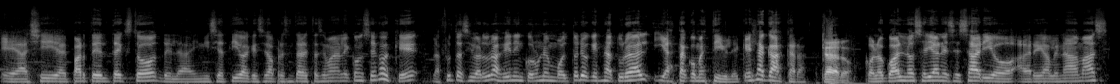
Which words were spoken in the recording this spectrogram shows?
eh, allí eh, parte del texto de la iniciativa que se va a presentar esta semana en el Consejo, es que las frutas y verduras vienen con un envoltorio que es natural y hasta comestible, que es la cáscara. Claro. Con lo cual no sería necesario agregarle nada más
